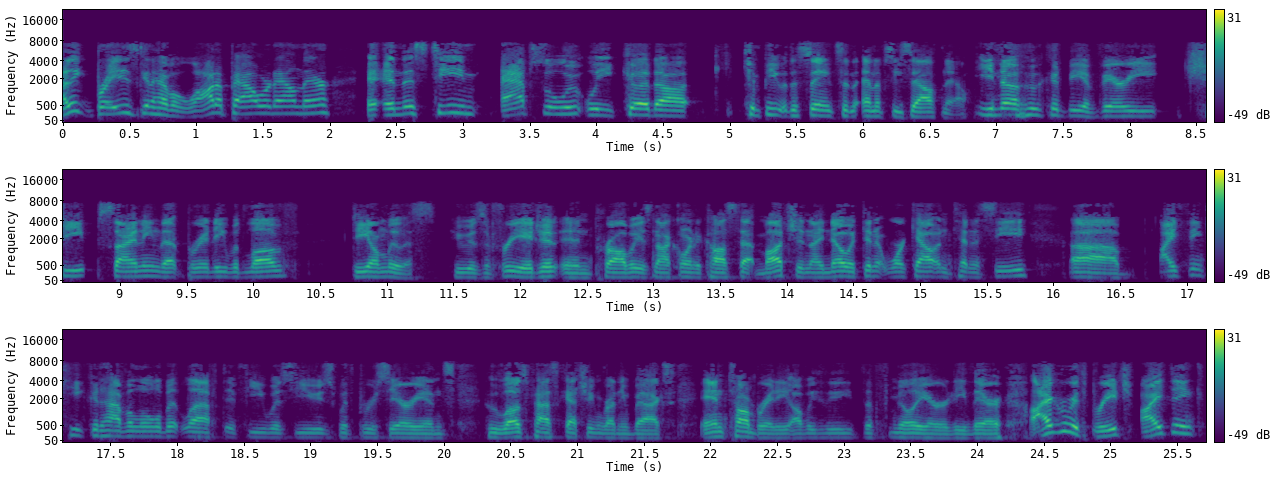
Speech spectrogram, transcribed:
I think Brady's gonna have a lot of power down there and, and this team absolutely could, uh, compete with the Saints in the NFC South now. You know who could be a very cheap signing that Brady would love? Dion Lewis, who is a free agent and probably is not going to cost that much. And I know it didn't work out in Tennessee. Uh, I think he could have a little bit left if he was used with Bruce Arians, who loves pass catching running backs, and Tom Brady. Obviously, the familiarity there. I agree with Breech. I think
